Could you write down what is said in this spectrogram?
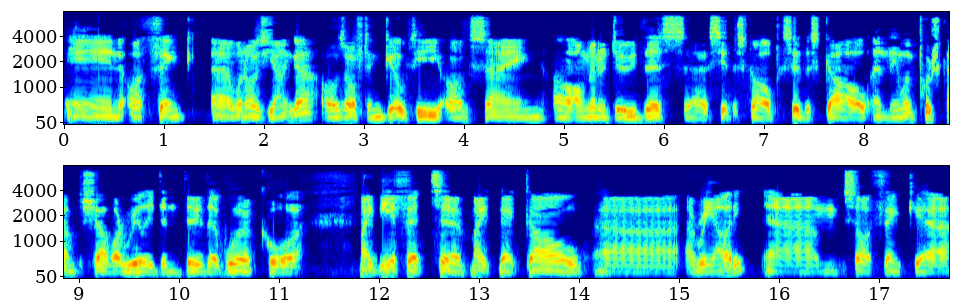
And I think uh, when I was younger, I was often guilty of saying, "Oh, I'm going to do this, uh, set this goal, pursue this goal," and then when push comes to shove, I really didn't do the work or make the effort to make that goal uh, a reality. Um, so I think uh,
